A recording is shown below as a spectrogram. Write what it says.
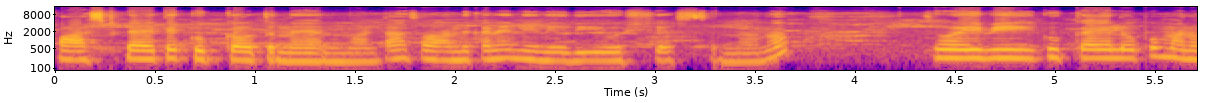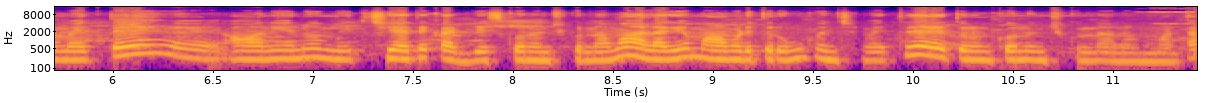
ఫాస్ట్గా అయితే కుక్ అవుతున్నాయి అనమాట సో అందుకనే నేను ఇది యూస్ చేస్తున్నాను. సో ఇవి కుక్ అయ్యేలోపు మనమైతే ఆనియన్ మిర్చి అయితే కట్ చేసుకొని ఉంచుకున్నాము. అలాగే మామిడి తురుము కొంచెం అయితే తురుముకొని ఉంచుకున్నాను అనమాట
